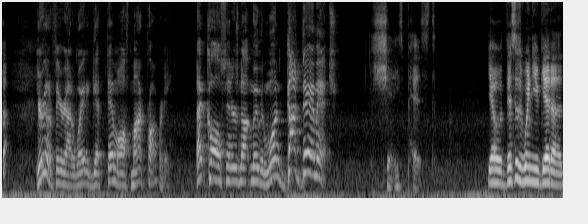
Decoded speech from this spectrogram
Well, You're gonna figure out a way to get them off my property. That call center's not moving one goddamn inch. shit, he's pissed. Yo, this is when you get a,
